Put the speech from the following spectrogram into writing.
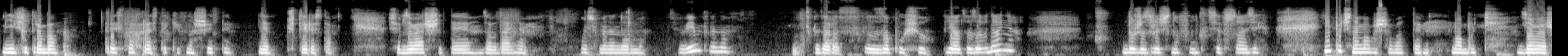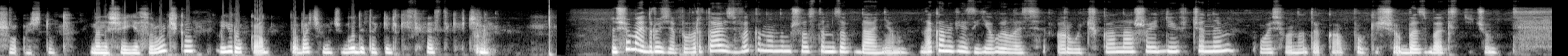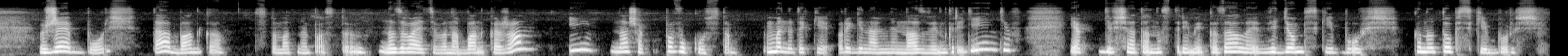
Мені ще треба 300 хрестиків нашити, ні, 400, щоб завершити завдання. Ось в мене норма вімкнена. Зараз запущу п'яте завдання. Дуже зручна функція в сазі. І почнемо вишивати. Мабуть, завершу ось тут. У мене ще є сорочка і рука. Побачимо, чи буде та кількість хрестиків чи ні. Ну що, мої друзі, повертаюсь виконаним шостим завданням. На канві з'явилась ручка нашої дівчини. Ось вона така, поки що без бекстічу. Вже борщ та банка з томатною пастою. Називається вона банка Жан і наша павукуста. У мене такі оригінальні назви інгредієнтів, як дівчата на стрімі казали, відьомський борщ, конотопський борщ.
